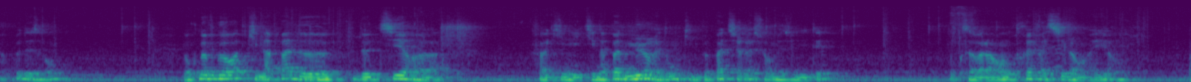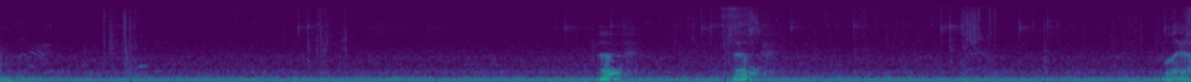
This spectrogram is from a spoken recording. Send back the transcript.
Un peu décevant. Donc Novgorod qui n'a pas de, tir, euh, enfin qui n'a pas de mur et donc qui ne peut pas tirer sur mes unités. Donc ça va la rendre très facile à envahir. Hop. Hop. Voilà.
